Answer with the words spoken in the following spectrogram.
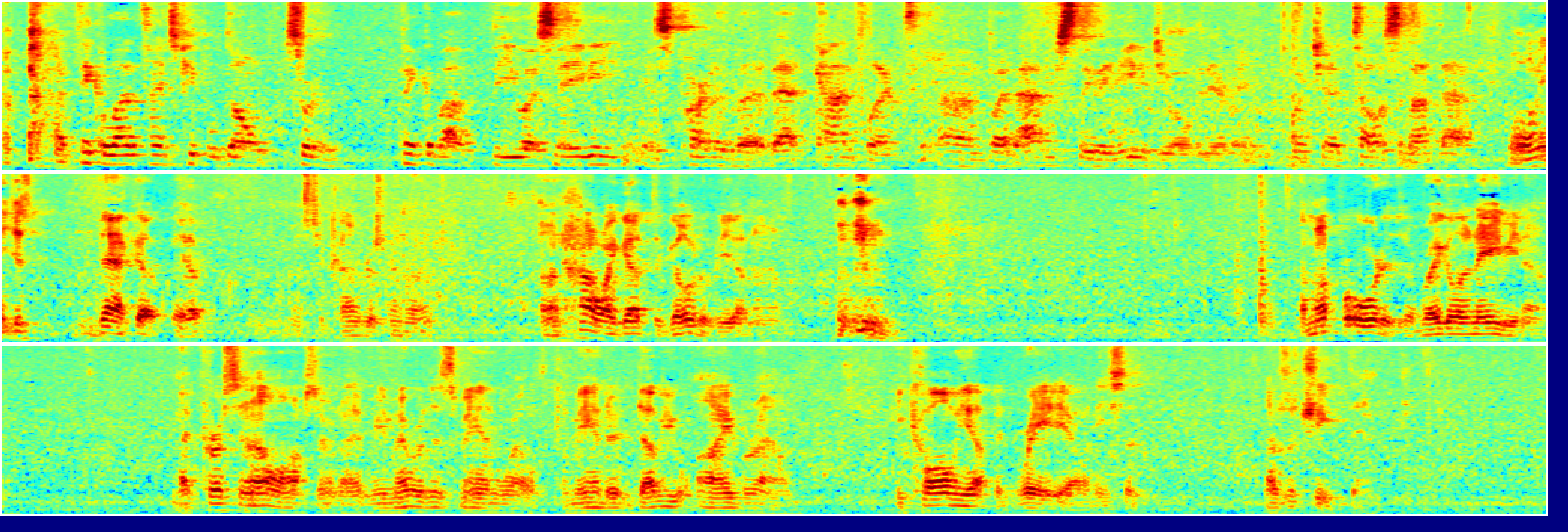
I think a lot of times people don't sort of think about the US Navy as part of the- that conflict, um, but obviously they needed you over there. Maybe, why don't you tell us about that? Well, let me just back up, uh, Yep. Mr. Congressman, on, on how I got to go to Vietnam. I'm up for orders, I'm regular Navy now. My personnel officer, and I remember this man well, Commander W.I. Brown, he called me up at radio and he said, I was a chief then.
